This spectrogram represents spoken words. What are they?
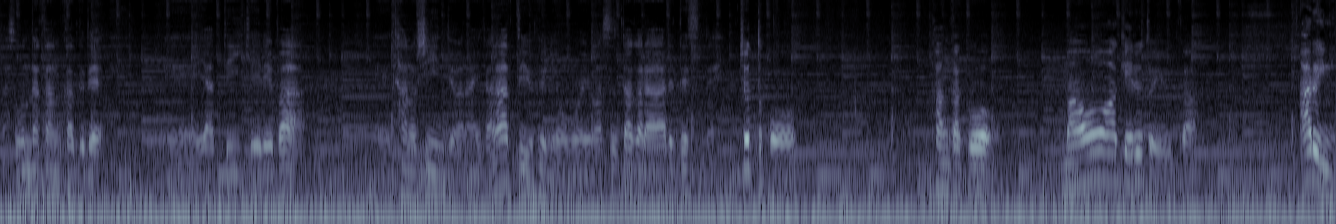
うなそんな感覚で、えーやっていければ、え楽しいんではないかなというふうに思います。だからあれですね。ちょっとこう感覚を間を空けるというかある意味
